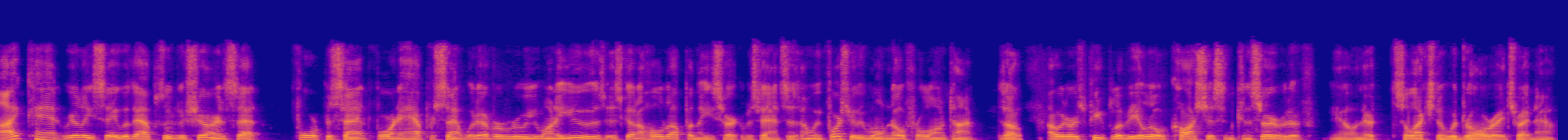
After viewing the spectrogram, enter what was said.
I can't really say with absolute assurance that four percent, four and a half percent, whatever rule you want to use, is going to hold up in these circumstances. And unfortunately, we won't know for a long time. So I would urge people to be a little cautious and conservative, you know, in their selection of withdrawal rates right now.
